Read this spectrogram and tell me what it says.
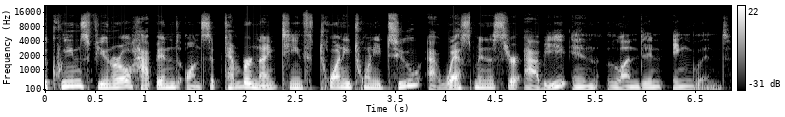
The Queen's funeral happened on September 19th, 2022, at Westminster Abbey in London, England.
